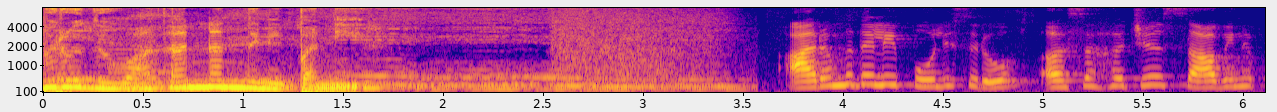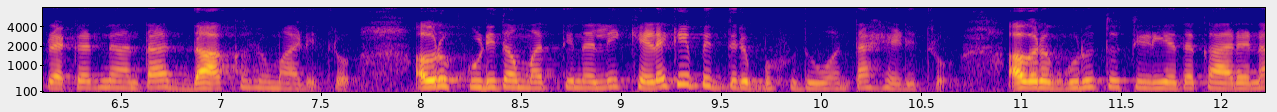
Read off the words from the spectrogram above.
ಮೃದುವಾದ ನಂದಿನಿ ಪನ್ನೀರ್. ಆರಂಭದಲ್ಲಿ ಪೊಲೀಸರು ಅಸಹಜ ಸಾವಿನ ಪ್ರಕರಣ ಅಂತ ದಾಖಲು ಮಾಡಿದ್ರು. ಅವರು ಕುಡಿದ ಮತ್ತಿನಲ್ಲಿ ಕೆಳಗೆ ಬಿದ್ದಿರಬಹುದು ಅಂತ ಹೇಳಿದ್ರು. ಅವರ ಗುರುತು ತಿಳಿಯದ ಕಾರಣ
